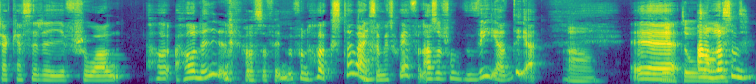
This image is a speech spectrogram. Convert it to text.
trakasserier från, håll i det nu Ann-Sofie, men från högsta verksamhetschefen, alltså från VD. Ja. Eh, alla, som,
